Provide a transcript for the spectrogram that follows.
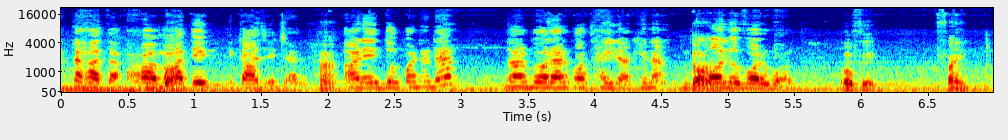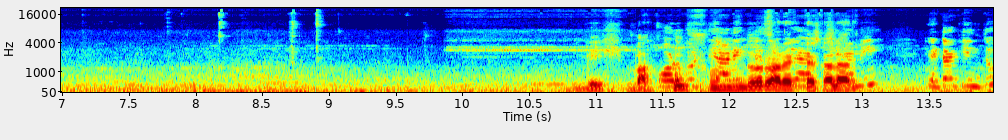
একটা হাতা হাতের কাজ এটা। হ্যাঁ। আর এই দোপাটাটা তার বলার কথাই রাখে না all over work okay fine বেশ বাহ খুব সুন্দর আরেকটা আর একটা কালার এটা কিন্তু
